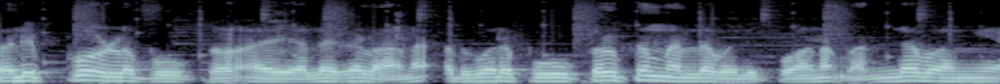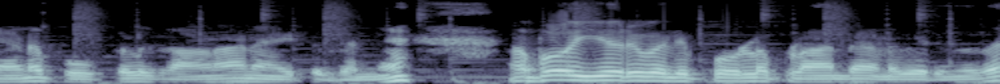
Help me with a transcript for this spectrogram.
വലിപ്പമുള്ള പൂക്കൾ ഇലകളാണ്. അതുപോലെ പൂക്കൾക്കും നല്ല വലിപ്പമാണ്. നല്ല ഭംഗിയാണ് പൂക്കൾ കാണാനായിട്ട് തന്നെ. അപ്പോൾ ഈ ഒരു വലിപ്പമുള്ള പ്ലാന്റ് ആണ് വരുന്നത്.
